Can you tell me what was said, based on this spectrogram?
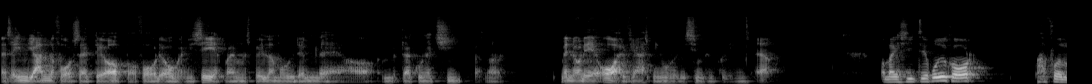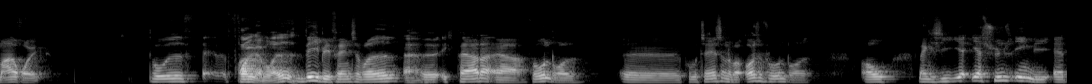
Altså inden de andre får sat det op og får det organiseret, hvordan man spiller mod dem der, og der kun er 10 og sådan noget. Men når det er over 70 minutter, det er simpelthen for længe. ja. Og man kan sige, at det røde kort har fået meget røg. Både øh, fra Folk er vrede. VB-fans er vrede, Ja. ja. øh, eksperter er forundrede, øh, kommentatorerne var også forundrede. Og man kan sige, jeg, jeg synes egentlig, at,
